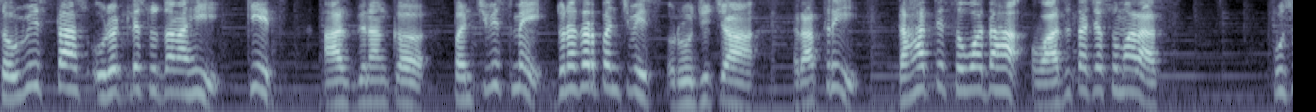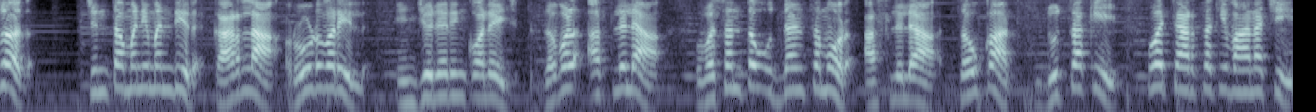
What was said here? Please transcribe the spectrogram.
सव्वीस तास उलटले सुद्धा नाही कीच आज दिनांक पंचवीस मे दोन हजार पंचवीस रोजीच्या रात्री दहा ते सव्वा दहा वाजताच्या सुमारास पुसद चिंतामणी मंदिर कार्ला रोडवरील इंजिनिअरिंग कॉलेज जवळ असलेल्या वसंत उद्यान समोर असलेल्या चौकात दुचाकी व चारचाकी वाहनाची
